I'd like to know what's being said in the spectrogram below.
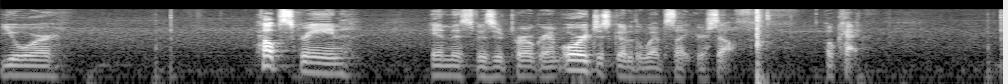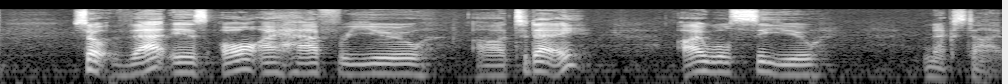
your help screen in this Vizard program, or just go to the website yourself. Okay. So that is all I have for you uh, today. I will see you next time.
